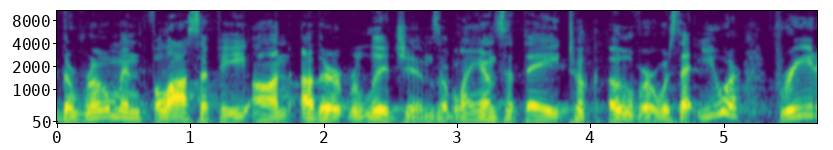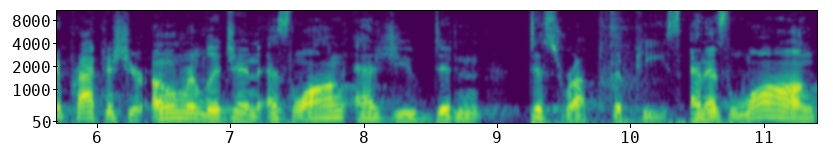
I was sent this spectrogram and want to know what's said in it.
the Roman philosophy on other religions of lands that they took over was that you were free to practice your own religion as long as you didn't disrupt the peace. And as long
